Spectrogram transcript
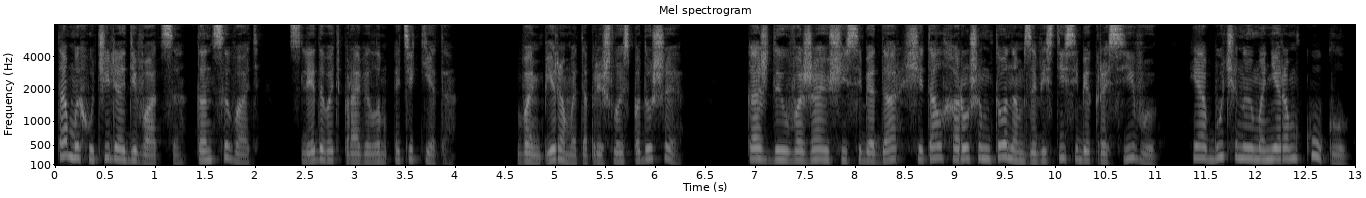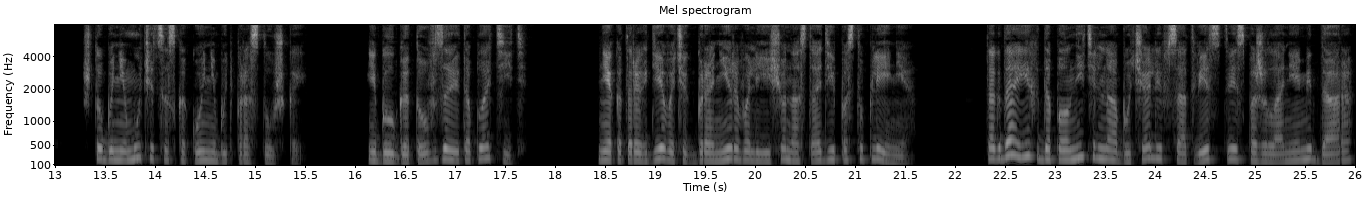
Там их учили одеваться, танцевать, следовать правилам этикета. Вампирам это пришлось по душе. Каждый уважающий себя дар считал хорошим тоном завести себе красивую и обученную манерам куклу, чтобы не мучиться с какой-нибудь простушкой. И был готов за это платить. Некоторых девочек бронировали еще на стадии поступления. Тогда их дополнительно обучали в соответствии с пожеланиями дара,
